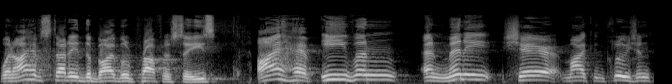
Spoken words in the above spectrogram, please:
when I have studied the Bible prophecies, I have even, and many share my conclusions,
